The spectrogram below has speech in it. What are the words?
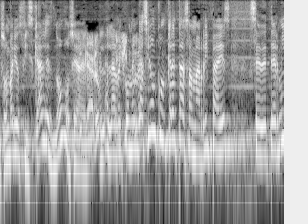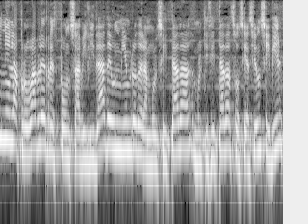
son varios fiscales, ¿no? O sea, la, recomendación concreta a Samarripa es se determine la probable responsabilidad de un miembro de la multitada, multicitada asociación civil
